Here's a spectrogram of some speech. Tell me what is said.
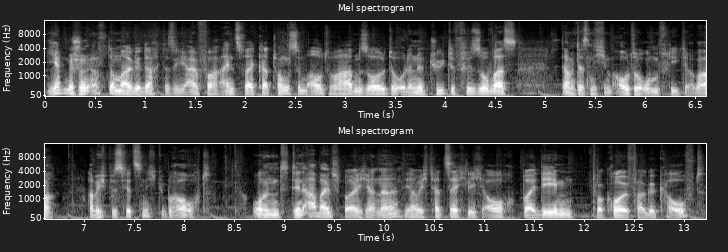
ich habe mir schon öfter mal gedacht, dass ich einfach ein, zwei Kartons im Auto haben sollte oder eine Tüte für sowas, damit das nicht im Auto rumfliegt, aber habe ich bis jetzt nicht gebraucht. Und den Arbeitsspeicher, ne, den habe ich tatsächlich auch bei dem Verkäufer gekauft,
